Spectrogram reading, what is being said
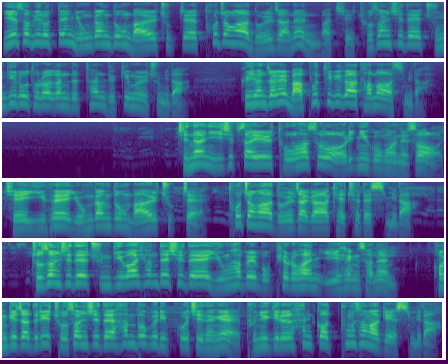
이에서 비롯된 용강동 마을 축제 토정아 놀자는 마치 조선시대 중기로 돌아간 듯한 느낌을 줍니다. 그 현장을 마포TV가 담아왔습니다. 지난 24일 도화소 어린이공원에서 제2회 용강동 마을 축제 토정아 놀자가 개최됐습니다. 조선시대 중기와 현대시대의 융합을 목표로 한 이 행사는 관계자들이 조선시대 한복을 입고 진행해 분위기를 한껏 풍성하게 했습니다.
